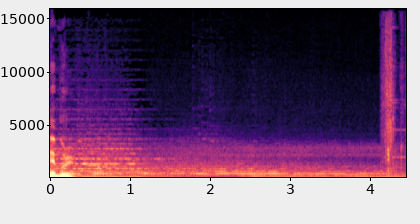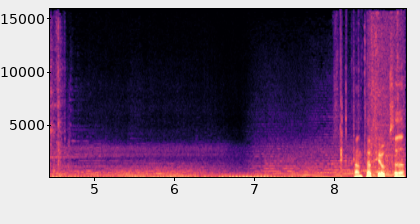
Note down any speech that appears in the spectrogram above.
재물. 강타 필요 없잖아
